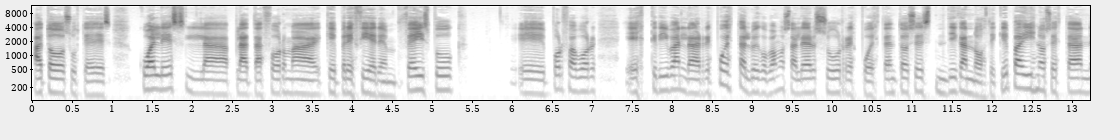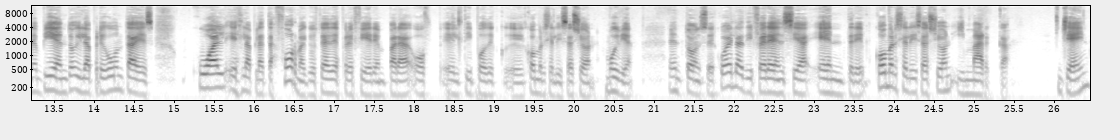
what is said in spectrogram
a todos ustedes. ¿Cuál es la plataforma que prefieren? ¿Facebook? Eh, por favor, escriban la respuesta, luego vamos a leer su respuesta. Entonces, díganos de qué país nos están viendo y la pregunta es, ¿cuál es la plataforma que ustedes prefieren para el tipo de eh, comercialización? Muy bien. Entonces, ¿cuál es la diferencia entre comercialización y marca? Jane.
